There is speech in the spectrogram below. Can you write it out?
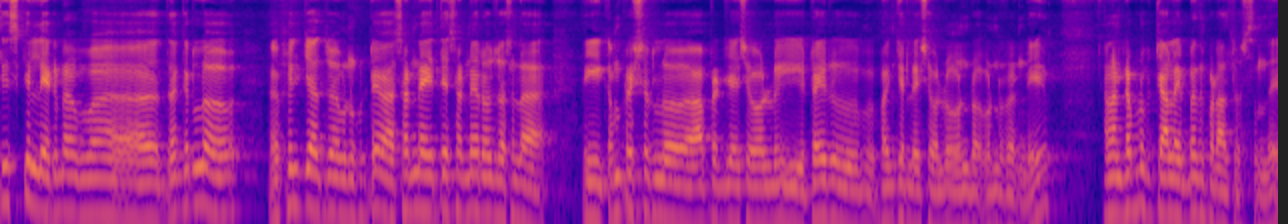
తీసుకెళ్ళి ఎక్కడ దగ్గరలో ఫిల్ చేద్దాం అనుకుంటే ఆ సండే అయితే సండే రోజు అసలు ఈ కంప్రెషర్లో ఆపరేట్ చేసేవాళ్ళు ఈ టైరు పంచర్లు వేసేవాళ్ళు ఉండ ఉండరండి. అలాంటప్పుడు చాలా ఇబ్బంది పడాల్సి వస్తుంది.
